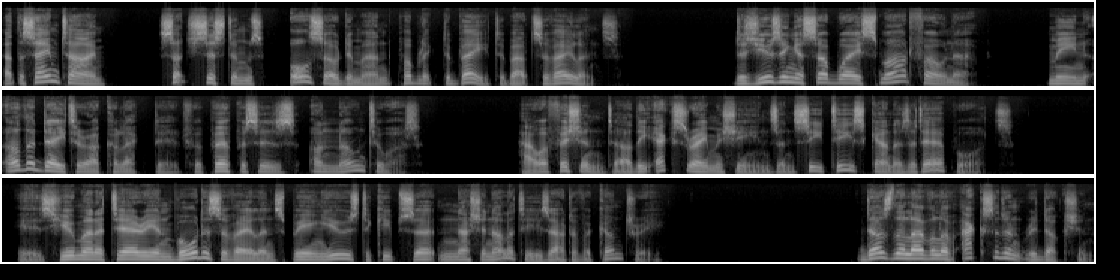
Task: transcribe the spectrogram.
At the same time, such systems also demand public debate about surveillance. Does using a subway smartphone app mean other data are collected for purposes unknown to us? How efficient are the X ray machines and CT scanners at airports? Is humanitarian border surveillance being used to keep certain nationalities out of a country? Does the level of accident reduction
